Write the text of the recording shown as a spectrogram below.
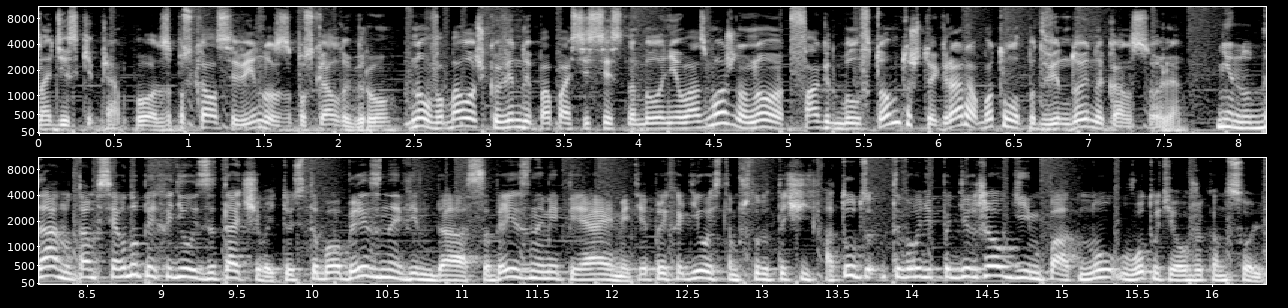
На диске прям. Вот, запускался Windows, запускал игру. Ну, в оболочку винды попасть, естественно, было невозможно, но факт был в том, то, что игра работала под виндой на консоли. Не, ну да, но там все равно приходилось затачивать. То есть это была обрезанная винда с обрезанными API, тебе приходилось там что-то точить. А тут ты вроде поддержал геймпад, ну вот у тебя уже консоль.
